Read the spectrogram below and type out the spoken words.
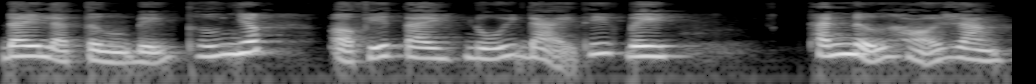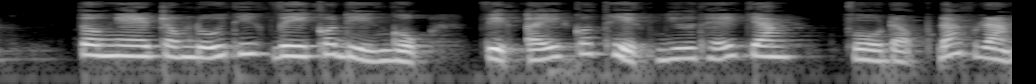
đây là từng biển thứ nhất ở phía tây núi Đại Thiết Vi. Thánh nữ hỏi rằng tôi nghe trong núi Thiết Vi có địa ngục, việc ấy có thiệt như thế chăng? Vô Độc đáp rằng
